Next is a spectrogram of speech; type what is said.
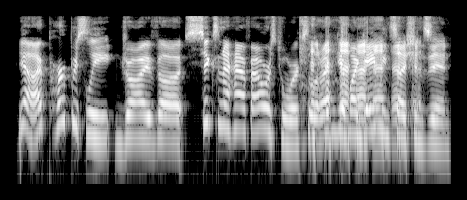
yeah, I purposely drive uh, six and a half hours to work so that I can get my gaming sessions in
